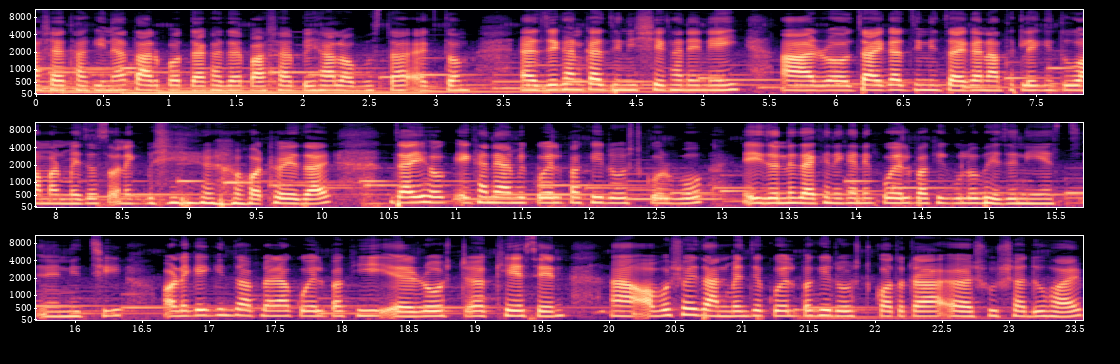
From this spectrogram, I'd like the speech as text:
বাসায় থাকি না, তারপর দেখা যায় বাসার বেহাল অবস্থা একদম যেখানকার জিনিস সেখানে নেই। আর জায়গার জিনিস জায়গা না থাকলে কিন্তু আমার মেজাজ অনেক বেশি হট হয়ে যায়। যাই হোক, এখানে আমি কোয়েল পাখি রোস্ট করব। এই জন্য দেখেন এখানে কোয়েল পাখিগুলো ভেজে নিয়ে, নিচ্ছি। অনেকেই কিন্তু আপনারা কোয়েল পাখি রোস্ট খেয়েছেন। অবশ্যই জানবেন যে কোয়েল পাখি রোস্ট কতটা সুস্বাদু হয়।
